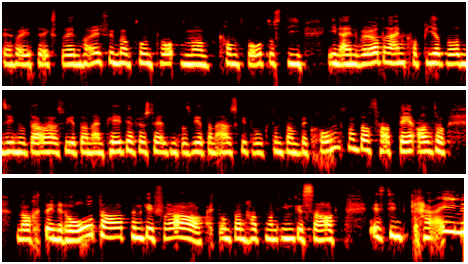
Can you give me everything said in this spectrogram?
äh, heute extrem häufig, man bekommt, man bekommt Fotos, die in ein Word reinkopiert worden sind und daraus wird dann ein PDF erstellt und das wird dann ausgedruckt und dann bekommt man das. Hat der also nach den Rohdaten gefragt und dann hat man ihm gesagt, es sind keine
